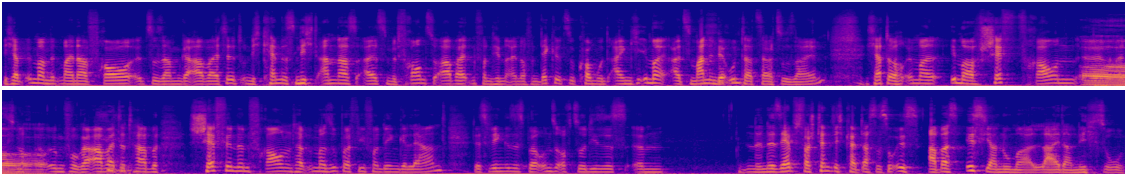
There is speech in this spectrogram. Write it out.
Ich habe immer mit meiner Frau äh, zusammengearbeitet und ich kenne es nicht anders, als mit Frauen zu arbeiten, von denen einen auf den Deckel zu kommen und eigentlich immer als Mann in der Unterzahl zu sein. Ich hatte auch immer, immer Cheffrauen, äh, als ich noch oh. irgendwo gearbeitet habe, Chefinnen, Frauen und habe immer super viel von denen gelernt. Deswegen ist es bei uns oft so dieses, ähm, eine Selbstverständlichkeit, dass es so ist, aber es ist ja nun mal leider nicht so.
